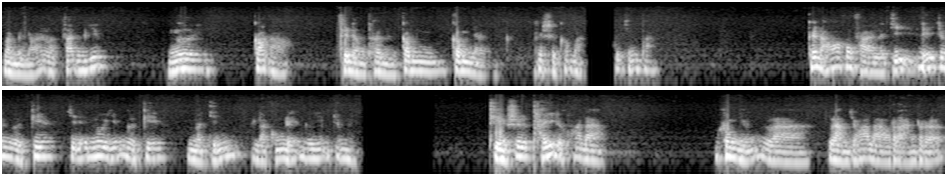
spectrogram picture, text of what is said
mà mình nói là ta biết ngươi có đó, thì đồng thời mình công công nhận cái sự có mặt của chúng ta. Cái đó không phải là chỉ để cho người kia, chỉ để nuôi dưỡng người kia, mà chính là cũng để nuôi dưỡng cho mình. Thiền sư thấy được hoa đào không những là làm cho hoa đào rạng rỡ,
